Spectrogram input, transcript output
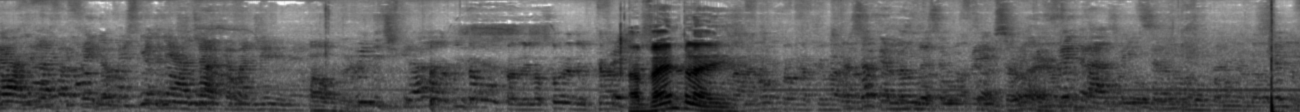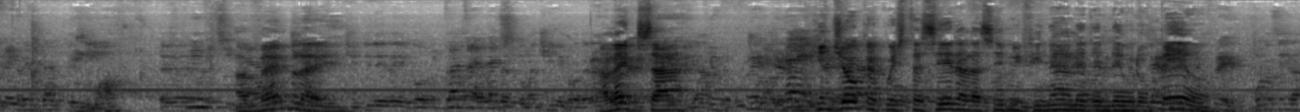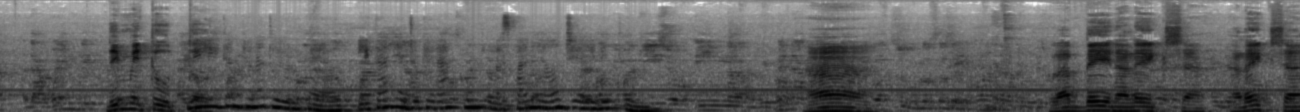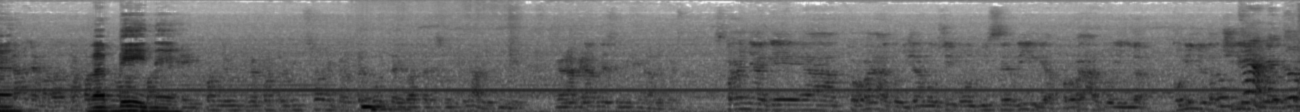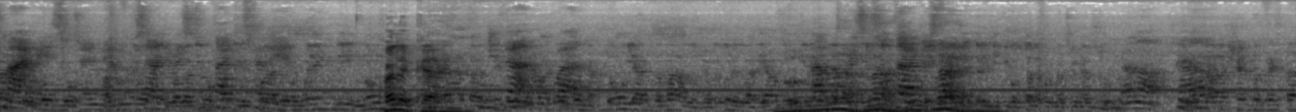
gradi, là fa freddo, ho visto che teneva la giacca Mangini. 15 gradi. quinta volta nella storia del calcio A Wembley. Lo so che a Londra è sempre freddo, è freddo la Svizzera, sempre freddo. 15 A gradi. Wembley. Alexa, chi gioca questa sera la semifinale dell'Europeo? Dimmi tutto. Nel campionato europeo, l'Italia giocherà contro la Spagna oggi alle 21. Chiso in ripennato Ah, va bene Alexa. Alexa, va bene. Quando le ultime quattro edizioni per tre volte è arrivata alle semifinali, quindi è una grande semifinale questa. Spagna che ha trovato diciamo così con Luis Enrique ha provato il coniglio da Un cilindro cane, due mai messo, cioè, Ha avuto sai, anche questo relativo tacco che squadra salire. del Wembley non Quale preparata cane? al centro Cane, del campo guarda. con Oya Zavallo, giocatore della Real Boh. Sociedad, Ah, ma questi sono là, tacchi là. che mette in difficoltà la formazione azzurra No, no, Sì, ah, ha scelto questa...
